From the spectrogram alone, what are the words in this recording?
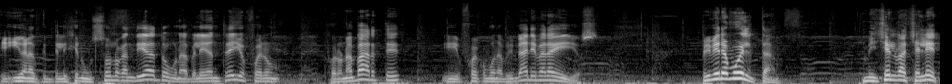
iban a elegir un solo candidato, una pelea entre ellos, fueron, fueron aparte y fue como una primaria para ellos. Primera vuelta, Michelle Bachelet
